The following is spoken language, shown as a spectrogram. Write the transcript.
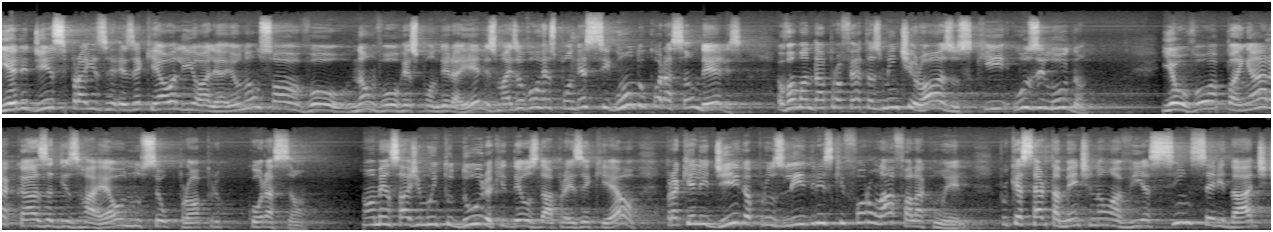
E ele disse para Ezequiel ali, olha, eu não só vou, não vou responder a eles, mas eu vou responder segundo o coração deles. Eu vou mandar profetas mentirosos que os iludam. E eu vou apanhar a casa de Israel no seu próprio coração. É uma mensagem muito dura que Deus dá para Ezequiel, para que ele diga para os líderes que foram lá falar com ele, porque certamente não havia sinceridade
